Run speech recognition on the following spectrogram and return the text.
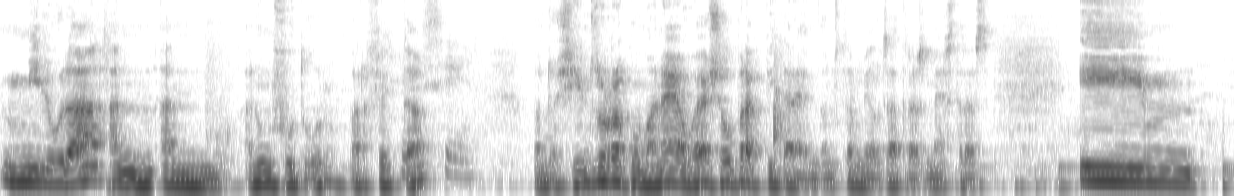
millorar en, en, en un futur. Perfecte. Sí. Doncs així ens ho recomaneu, eh? Això ho practicarem, doncs, també els altres mestres. I mm,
